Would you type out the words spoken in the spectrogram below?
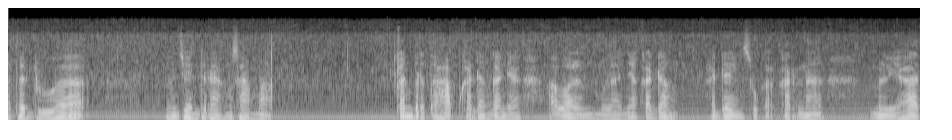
atau dua gender yang sama. Kan bertahap kadang kan ya awal mulanya kadang ada yang suka karena melihat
